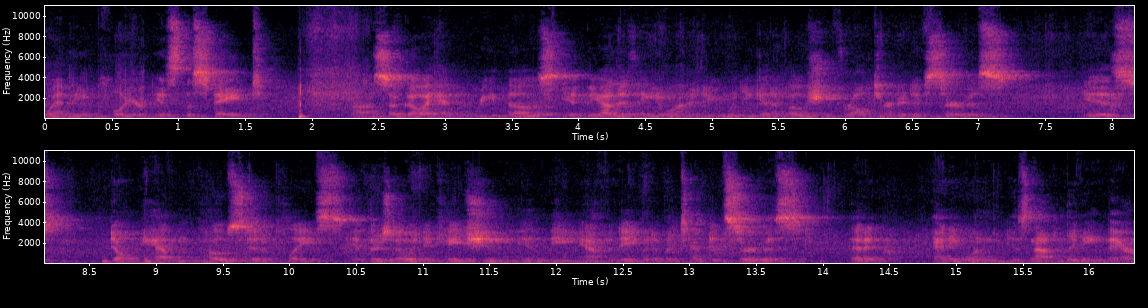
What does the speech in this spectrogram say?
when the employer is the state. Uh, So go ahead and read those. The the other thing you want to do when you get a motion for alternative service is don't have them post at a place if there's no indication in the affidavit of attempted service that it- anyone is not living there.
